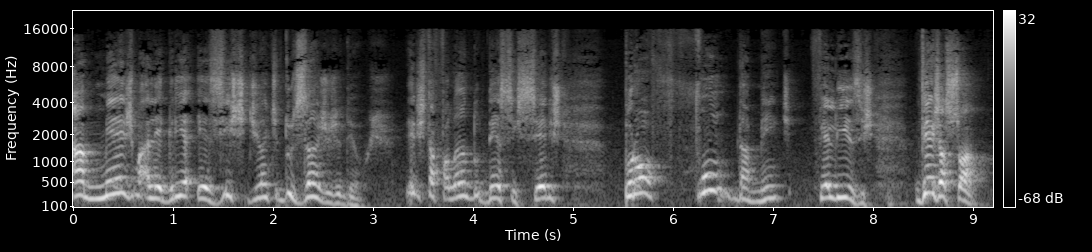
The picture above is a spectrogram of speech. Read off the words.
a mesma alegria existe diante dos anjos de Deus. Ele está falando desses seres profundamente felizes. Veja só,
